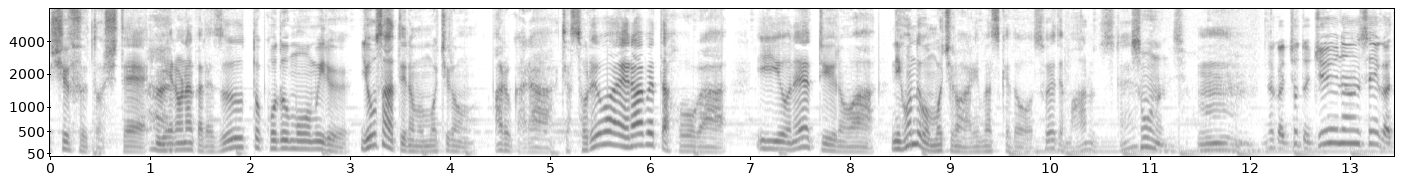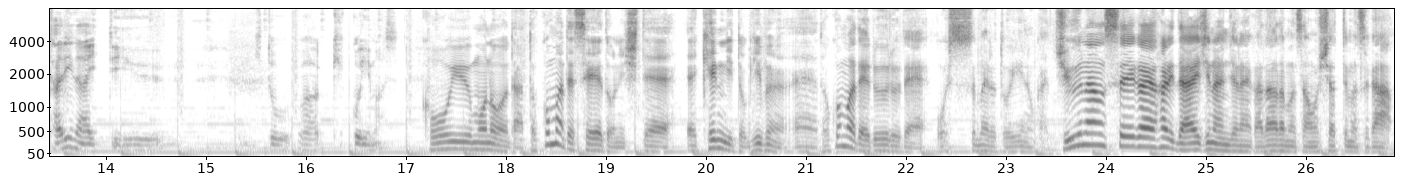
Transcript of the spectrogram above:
主婦としてはい家の中でずっと子供を見る良さっていうのももちろんあるからじゃあそれは選べた方がいいよねっていうのは日本でももちろんありますけどスウェーデンもあるんですね。そうなんですよ。うんだからちょっと柔軟性が足りないっていう人は結構います。こういうものをだどこまで制度にしてえ権利と義務、えーどこまでルールで推し進めるといいのか柔軟性がやはり大事なんじゃないかとアダムさんおっしゃってますが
